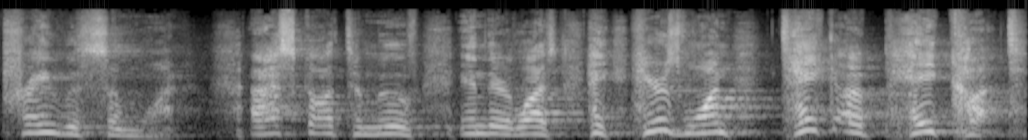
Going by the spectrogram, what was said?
pray with someone. Ask God to move in their lives. Hey, here's one take a pay cut.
